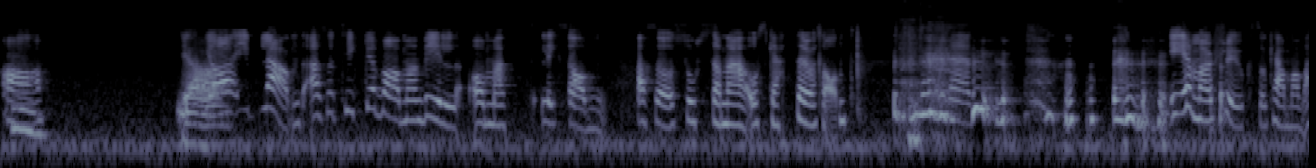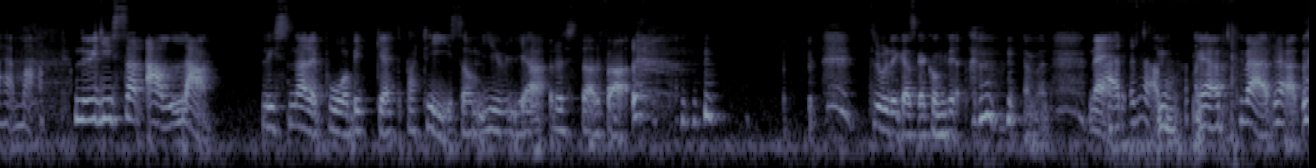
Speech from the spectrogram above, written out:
Ja. Mm. Ja. Ja, ibland. Alltså tycka vad man vill om att liksom, alltså sossarna och skatter och sånt. Men är man sjuk så kan man vara hemma. Nu gissar alla lyssnare på vilket parti som Julia röstar för. tror det är ganska konkret. ja, men, nej. Tvärröd. Ja, tvärröd.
